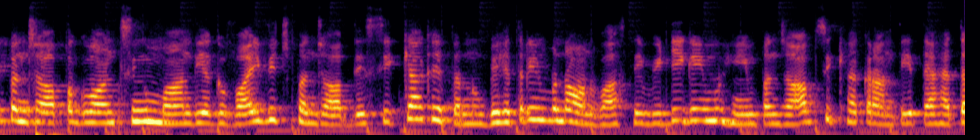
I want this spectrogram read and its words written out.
ਪੰਜਾਬ ਭਗਵੰਤ ਸਿੰਘ ਮਾਨ ਦੀ ਅਗਵਾਈ ਵਿੱਚ ਪੰਜਾਬ ਦੇ ਸਿੱਖਿਆ ਖੇਤਰ ਨੂੰ ਬਿਹਤਰੀਨ ਬਣਾਉਣ ਵਾਸਤੇ ਵਿੱਢੀ ਗਈ ਮੁਹਿੰਮ ਪੰਜਾਬ ਸਿੱਖਿਆ ਕ੍ਰਾਂਤੀ ਤਹਿਤ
